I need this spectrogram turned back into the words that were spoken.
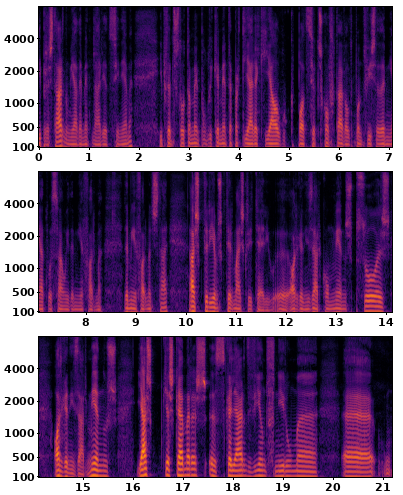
e para estar, nomeadamente na área do cinema, e portanto estou também publicamente a partilhar aqui algo que pode ser desconfortável do ponto de vista da minha atuação e da minha forma, da minha forma de estar. Acho que teríamos que ter mais critério, uh, organizar com menos pessoas, organizar menos, e acho que as câmaras, uh, se calhar, deviam definir uma uh,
